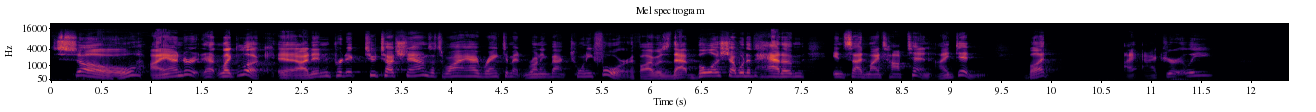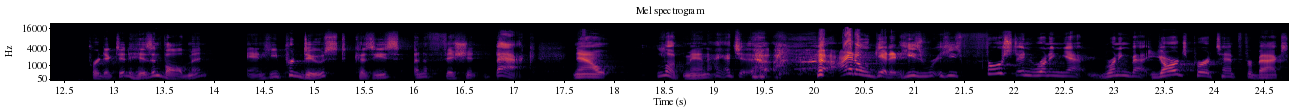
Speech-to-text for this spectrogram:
So I under like look, eh, I didn't predict two touchdowns. That's why I ranked him at running back 24. If I was that bullish, I would have had him inside my top 10. I didn't. But I accurately predicted his involvement and he produced because he's an efficient back. Now, look, man, I, I, just, I don't get it. He's he's first in running ya- running back yards per attempt for backs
